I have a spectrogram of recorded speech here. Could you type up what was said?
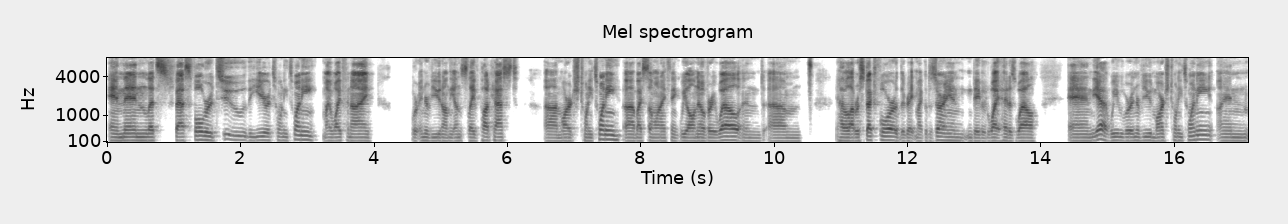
And then let's fast forward to the year 2020 my wife and i were interviewed on the unslaved podcast uh, march 2020 uh, by someone i think we all know very well. And um, have a lot of respect for the great Michael Tsarion and David Whitehead as well. And yeah, we were interviewed March 2020 and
